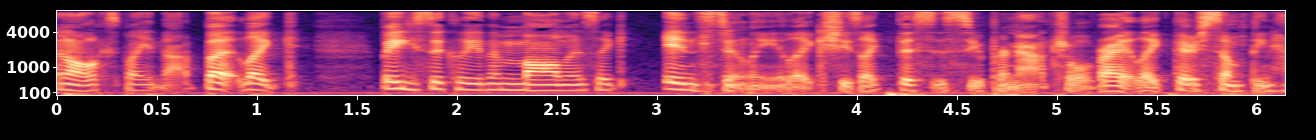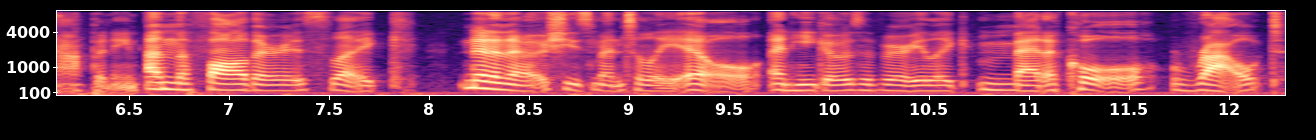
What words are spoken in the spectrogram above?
and I'll explain that. But like basically the mom is like instantly like she's like this is supernatural right? Like there's something happening. And the father is like no no no she's mentally ill. And he goes a very like medical route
